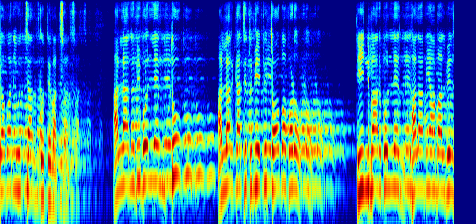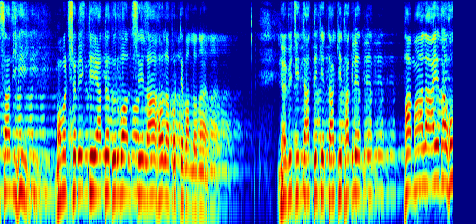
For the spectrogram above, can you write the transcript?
জবানে উচ্চারণ করতে পারছে না। আল্লাহ নবী বললেন তু আল্লাহর কাছে তুমি একটু তওবা পড়ো। তিনবার বললেন, ফালামি আমাল বিলসানিহি মমর্ষ ব্যক্তি এত দুর্বল, সে লা পড়তে পারল না। নবীজি তার দিকে তাকিয়ে থাকলেন। ফামালা আয়দাহু।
